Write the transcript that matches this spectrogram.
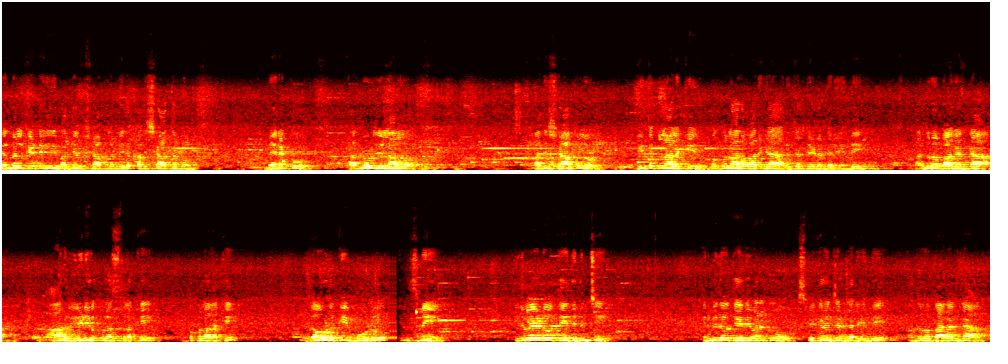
జనరల్ కేటగిరీ మద్యం షాపుల మీద పది శాతము మేరకు కర్నూలు జిల్లాలో పది షాపులు గీత కులాలకి ఉపకులాల వారిగా రిజర్వ్ చేయడం జరిగింది. అందులో భాగంగా ఆరు ఈడిగ కులస్తులకి ఉపకులాలకి గౌడ్కి మూడు ని ఇరవై ఏడవ తేదీ నుంచి ఎనిమిదవ తేదీ వరకు స్వీకరించడం జరిగింది. అందులో భాగంగా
